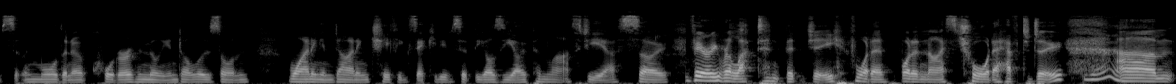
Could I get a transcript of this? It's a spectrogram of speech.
certainly more than a quarter of a million dollars on wining and dining chief executives at the Aussie Open last year. So very reluctant, but gee, what a what a nice chore to have to do. Yeah. Um,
